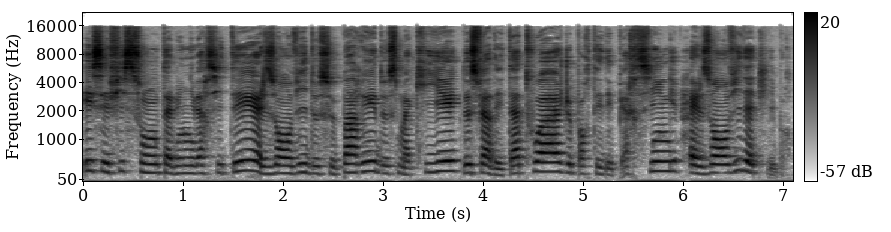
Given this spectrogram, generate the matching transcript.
et ses fils sont à l'université, elles ont envie de se parer, de se maquiller, de se faire des tatouages, de porter des piercings, elles ont envie d'être libres.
